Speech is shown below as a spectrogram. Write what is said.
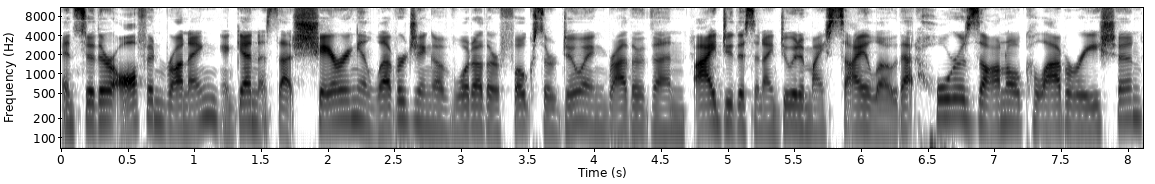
And so they're off and running. Again, it's that sharing and leveraging of what other folks are doing rather than I do this and I do it in my silo. That horizontal collaboration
